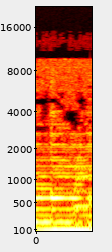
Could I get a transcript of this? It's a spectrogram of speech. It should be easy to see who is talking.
Speaker 1: Bye.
